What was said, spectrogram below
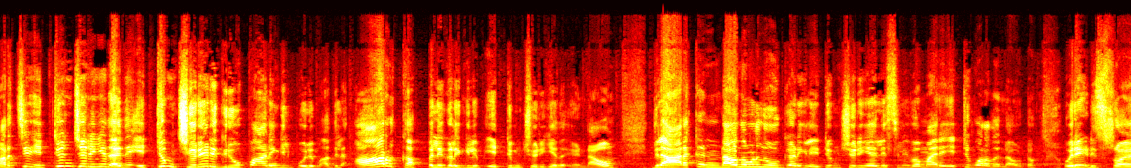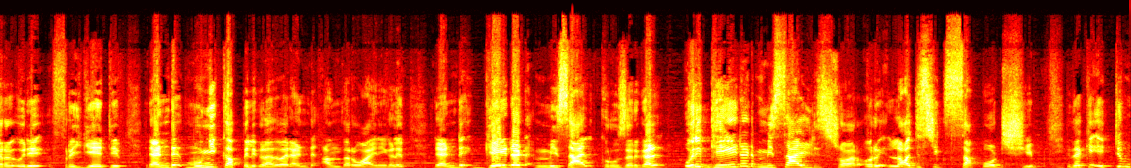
മറിച്ച് ഏറ്റവും ചുരുങ്ങിയ അതായത് ഏറ്റവും ചെറിയൊരു ഗ്രൂപ്പ് ആണെങ്കിൽ പോലും അതിൽ ആറ് കപ്പലുകളെങ്കിലും ഏറ്റവും ചുരുങ്ങിയത് ഉണ്ടാവും. ഇതിൽ ആരൊക്കെ ഉണ്ടാവും നമ്മൾ നോക്കുകയാണെങ്കിൽ ഏറ്റവും ചുരുങ്ങിയ ലിസ്റ്റിൽ ഇവന്മാരെ ഏറ്റവും കുറവുണ്ടാവും കേട്ടോ. ഒരു ഡിസ്ട്രോയർ ഒരു ഫ്രിഗേറ്റ് രണ്ട് മുങ്ങിക്കപ്പലുകൾ അഥവാ രണ്ട് അന്തർവാഹിനികൾ രണ്ട് ഗൈഡഡ് മിസൈൽ ക്രൂസറുകൾ. ഒരു ഗൈഡഡ് മിസൈൽ ഡിസ്ട്രോയർ ഒരു ലോജിസ്റ്റിക് സപ്പോർട്ട് ഷിപ്പ് ഇതൊക്കെ ഏറ്റവും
